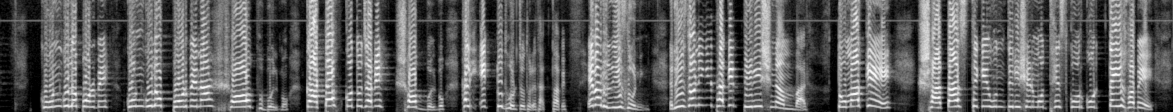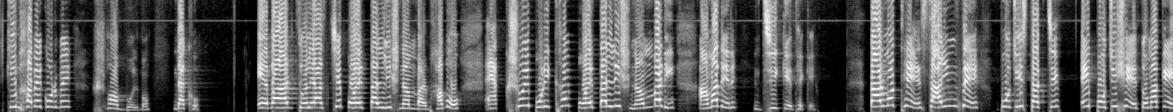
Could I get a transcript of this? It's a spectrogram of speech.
কোনগুলো পড়বে কোনগুলো পড়বে না, সব বলব। কাট অফ কত যাবে, সব বলব। খালি একটু ধৈর্য ধরে থাকতে হবে। এবার রিজনিং রিজনিং এ থাকে তিরিশ নাম্বার। তোমাকে সাতাশ থেকে উনত্রিশের মধ্যে স্কোর করতেই হবে। কীভাবে করবে, সব বলব। দেখো, এবার চলে আসছে পঁয়তাল্লিশ নাম্বার। ভাবো, একশোয় পরীক্ষায় পঁয়তাল্লিশ নাম্বারই আমাদের জিকে থেকে। তার মধ্যে সায়েন্সে পঁচিশ থাকছে। এই পঁচিশে তোমাকে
